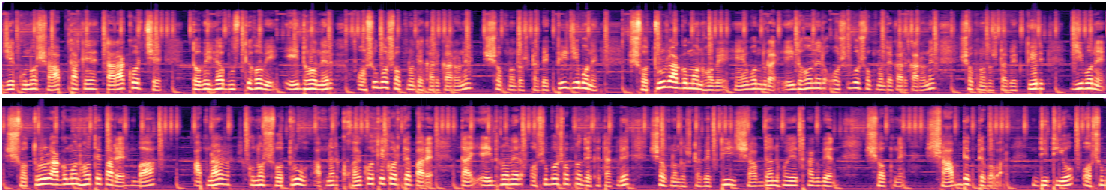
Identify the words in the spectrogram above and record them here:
যে কোনো সাপ তাকে তাড়া করছে, তবে ইহা বুঝতে হবে এই ধরনের অশুভ স্বপ্ন দেখার কারণে স্বপ্নদষ্টা ব্যক্তির জীবনে শত্রুর আগমন হবে। হ্যাঁ বন্ধুরা, এই ধরনের অশুভ স্বপ্ন দেখার কারণে স্বপ্নদষ্টা ব্যক্তির জীবনে শত্রুর আগমন হতে পারে বা আপনার কোনো শত্রু আপনার ক্ষয়ক্ষতি করতে পারে। তাই এই ধরনের অশুভ স্বপ্ন দেখে থাকলে স্বপ্নদষ্টা ব্যক্তি সাবধান হয়ে থাকবেন। স্বপ্নে সাপ দেখতে পাওয়ার দ্বিতীয় অশুভ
